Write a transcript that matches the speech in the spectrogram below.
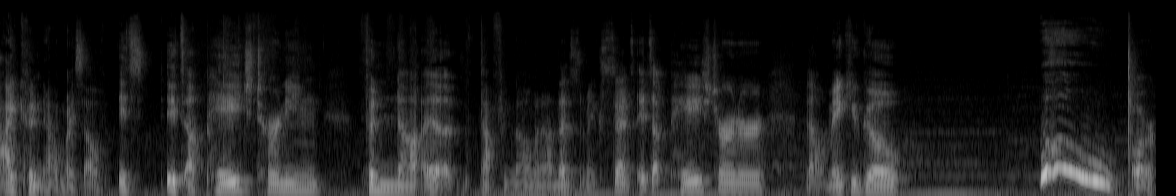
I couldn't help myself. It's, it's a page turning phenom, uh, not phenomenon, that doesn't make sense. It's a page turner that'll make you go, or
